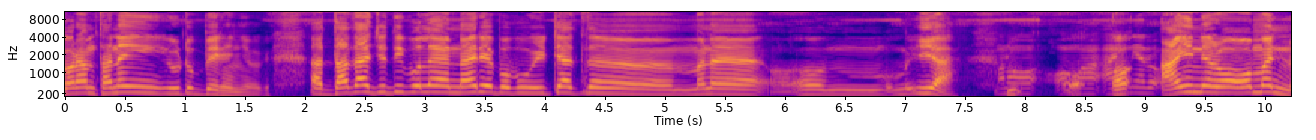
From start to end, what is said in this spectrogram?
গরম থানায় ইউটিউব বের হয়ে যাবে। আর দাদা যদি বলে নাই রে বাবু এটা মানে ইয়া মানে আইনের অমান্য।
